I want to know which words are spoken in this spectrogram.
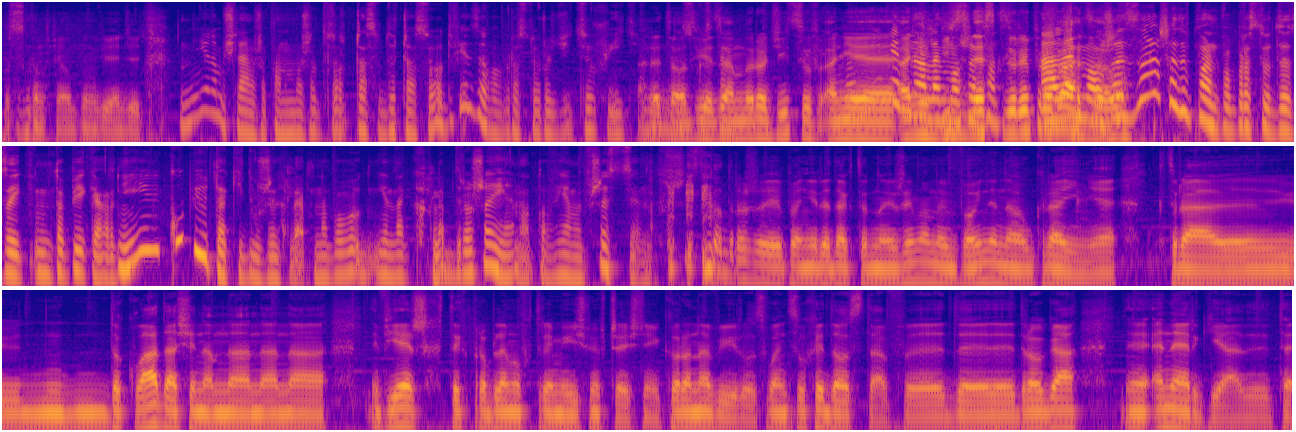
Bo skąd miałbym wiedzieć? No nie no, myślałam, że pan może od czasu do czasu odwiedza po prostu rodziców i... Ale to odwiedzam rodziców, a No nie, nie wiem, a no nie ale może biznes, pan- który prowadzą. Ale może zaszedł pan po prostu do tej do piekarni i kupił taki duży chleb, no bo jednak chleb drożeje, no to wiemy wszyscy. No. Wszystko drożeje, pani redaktor. No jeżeli mamy wojnę na Ukrainie, która y, dokłada się nam na, na, na wierzch tych problemów, które mieliśmy wcześniej, koronawirus, łańcuchy dostaw, y, droga y, energia, te,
